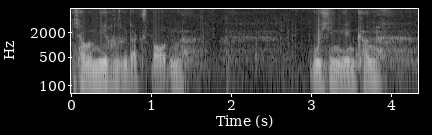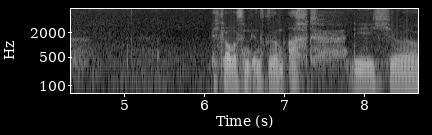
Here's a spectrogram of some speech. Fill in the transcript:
ich habe mehrere DAX-Bauten, wo ich hingehen kann. Ich glaube, es sind insgesamt acht, die ich äh,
